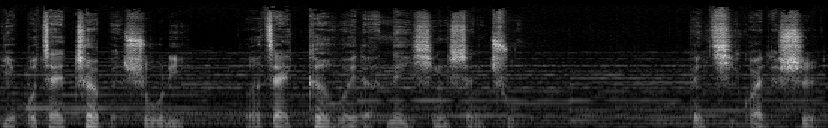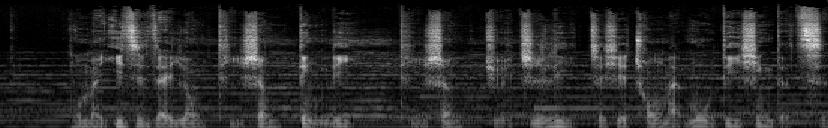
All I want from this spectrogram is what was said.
也不在这本书里，而在各位的内心深处。更奇怪的是，我们一直在用提升定力、提升觉知力这些充满目的性的词，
